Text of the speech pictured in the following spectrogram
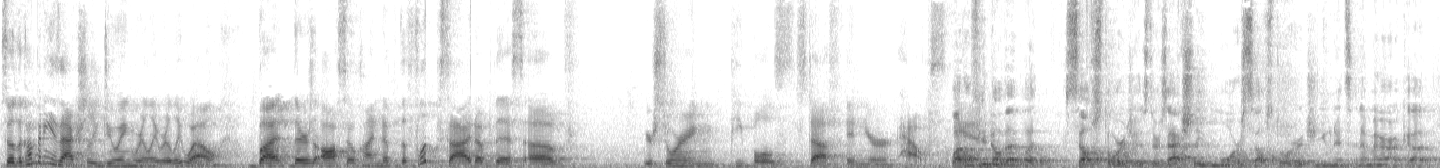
So the company is actually doing really, really well. But there's also kind of the flip side of this of you're storing people's stuff in your house. Well, I don't know if you know that, but self storages, there's actually more self storage units in America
